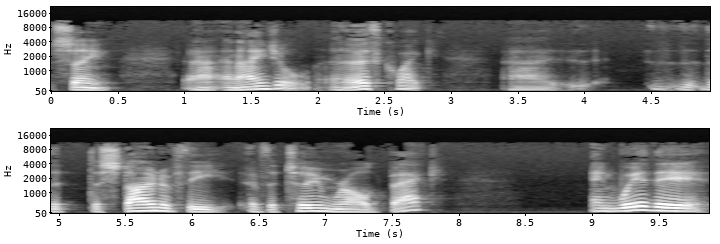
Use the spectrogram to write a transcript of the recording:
seen? Uh, an angel, an earthquake, uh, the, the, the stone of the, of the tomb rolled back, and where their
